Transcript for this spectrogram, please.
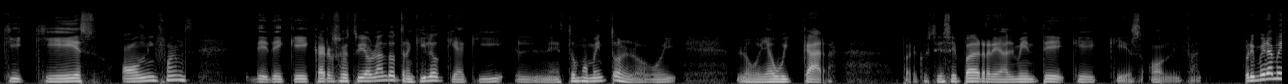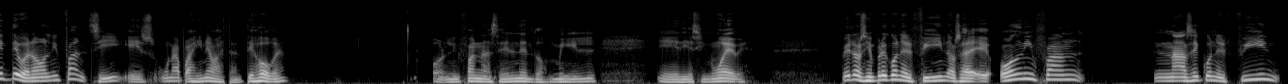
qué, es OnlyFans, de, qué caso estoy hablando, tranquilo que aquí en estos momentos lo voy, lo voy a ubicar para que usted sepa realmente qué, es OnlyFans. Primeramente, bueno, OnlyFans sí es una página bastante joven. OnlyFans nace en el 2019. Pero siempre con el fin, o sea, eh, OnlyFans nace con el fin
